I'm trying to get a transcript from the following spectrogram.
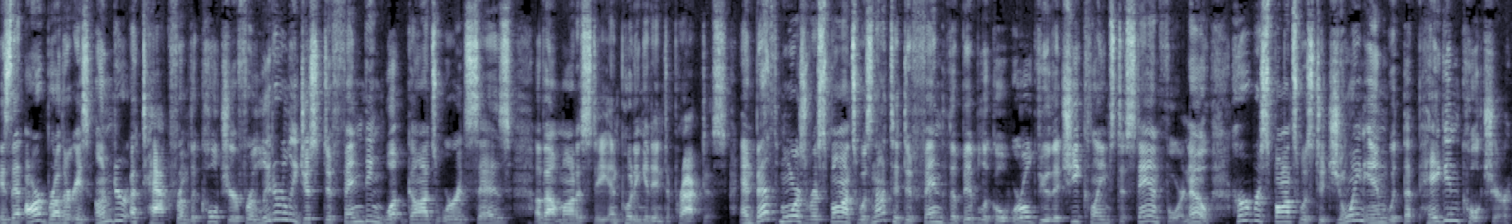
is that our brother is under attack from the culture for literally just defending what God's word says about modesty and putting it into practice. And Beth Moore's response was not to defend the biblical worldview that she claims to stand for. No, her response was to join in with the pagan culture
